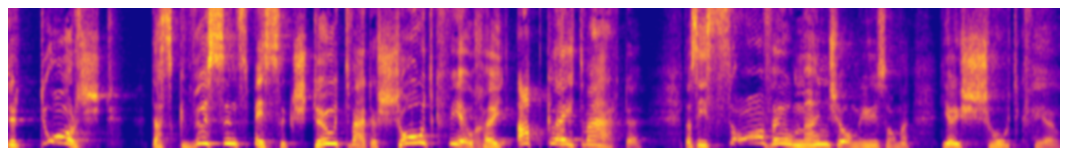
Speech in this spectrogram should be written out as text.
Der Durst, dass Gewissensbisse gestillt werden, Schuldgefühle können abgelegt werden. Das sind so viele Menschen um uns herum, die haben Schuldgefühle.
